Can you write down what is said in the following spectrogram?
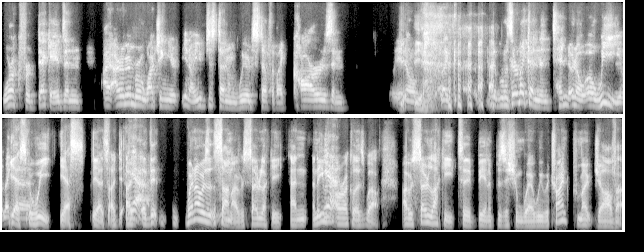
work for decades, and I, I remember watching your. You know, you've just done weird stuff with like cars and you know yeah. like was there like a nintendo no a wii like yes a, a wii yes yes i, I, yeah. Uh, I when i was at sun i was so lucky and and even yeah. oracle as well i was so lucky to be in a position where we were trying to promote java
